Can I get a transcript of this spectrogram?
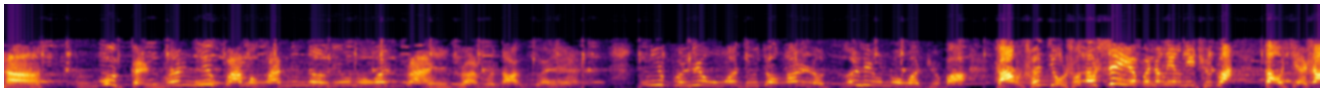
那我跟着你管不管？你能领着我转一圈不？大哥呀。你不领我，就叫俺二哥领着我去吧。张春就说到：“谁也不能领你去转，到街上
